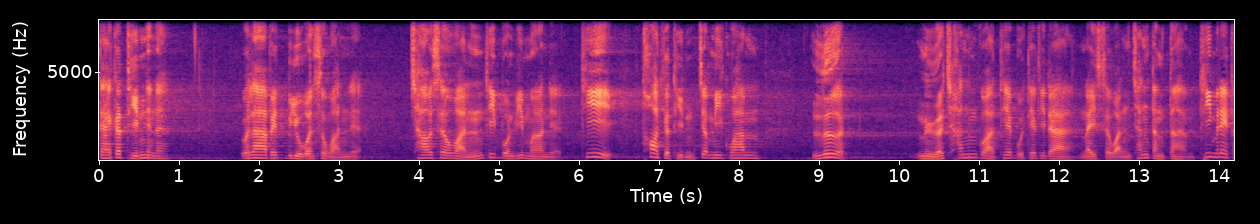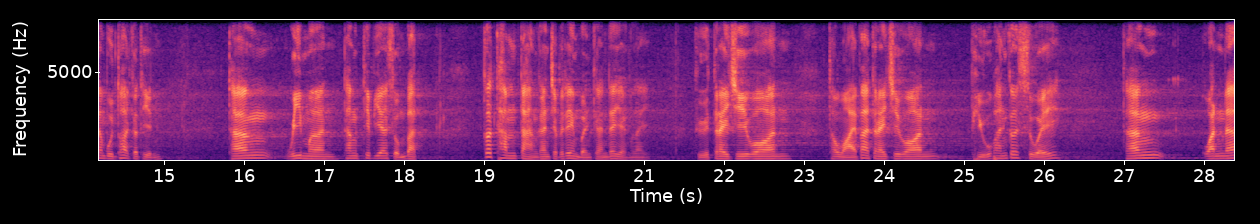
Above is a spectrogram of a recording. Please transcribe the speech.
แต่กระถินเนี่ยนะ เวลาไปอยู่บนสวรรค์เนี่ยชาวสวรรค์ที่บนวิมานเนี่ยที่ทอดกระถินจะมีความเลิศเหนือชั้นกว่าเทพบุตรเทพธิดาในสวรรค์ชั้นต่าง ๆ ที่ไม่ได้ทำบุญทอดกระถิน ทั้งวิมานทั้งทิพยสมบัติ ก็ทำต่างกันจะไปได้เหมือนกันได้อย่างไร ถือไตรจีวร ถวายผ้าไตรจีวร ผิวพรรณก็สวย ทั้งวันนะ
